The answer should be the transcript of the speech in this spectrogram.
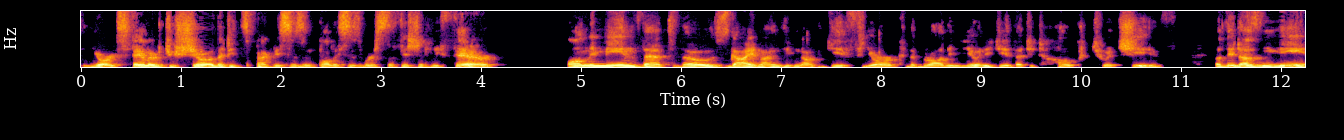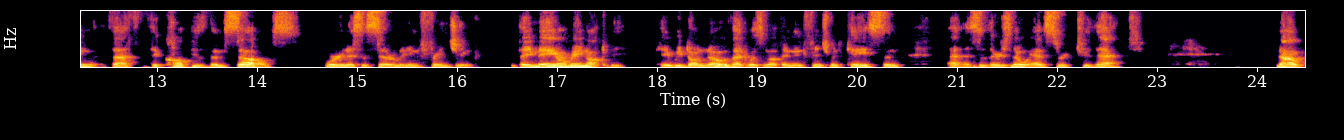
York's failure to show that its practices and policies were sufficiently fair only means that those guidelines did not give York the broad immunity that it hoped to achieve. But it doesn't mean that the copies themselves were necessarily infringing. They may or may not be. Okay, we don't know. That was not an infringement case, and uh, so there's no answer to that. Now,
